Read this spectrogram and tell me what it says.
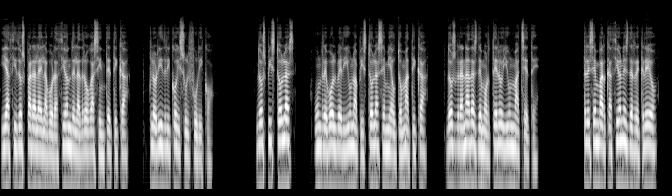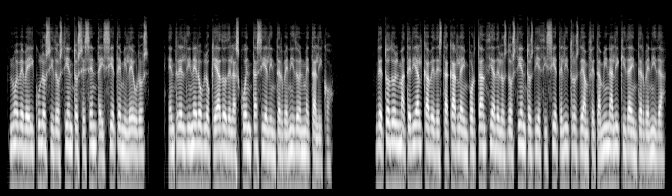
y ácidos para la elaboración de la droga sintética, clorhídrico y sulfúrico. Dos pistolas, un revólver y una pistola semiautomática, dos granadas de mortero y un machete. Tres embarcaciones de recreo, nueve vehículos y 267.000 euros, entre el dinero bloqueado de las cuentas y el intervenido en metálico. De todo el material cabe destacar la importancia de los 217 litros de anfetamina líquida intervenida,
